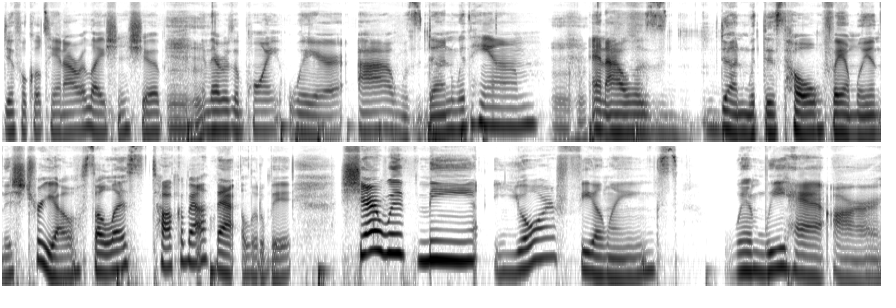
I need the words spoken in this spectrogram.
difficulty in our relationship. Mm-hmm. And there was a point where I was done with him Mm-hmm. and I was done with this whole family and this trio. So let's talk about that a little bit. Share with me your feelings when we had our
